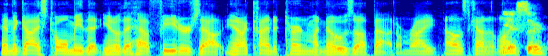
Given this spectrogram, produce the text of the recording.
and the guys told me that you know they have feeders out, you know, I kind of turned my nose up at them, right? I was kind of like, yes, sir.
